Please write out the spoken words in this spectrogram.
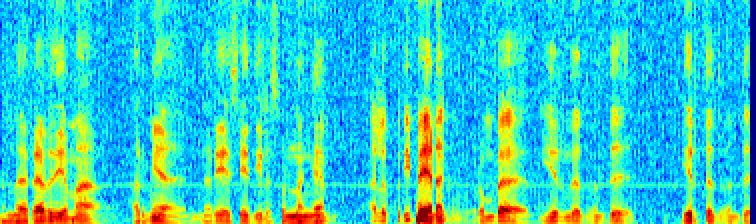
நம்ம ரேவதி அம்மா அருமையாக நிறைய செய்தியில் சொன்னாங்க. அதில் குறிப்பாக எனக்கு ரொம்ப ஈர்ந்தது வந்து ஈர்த்தது வந்து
